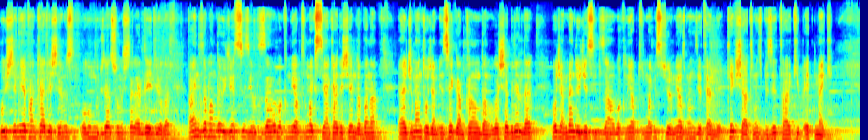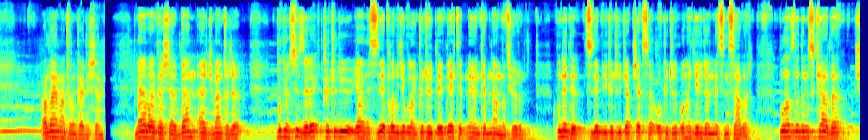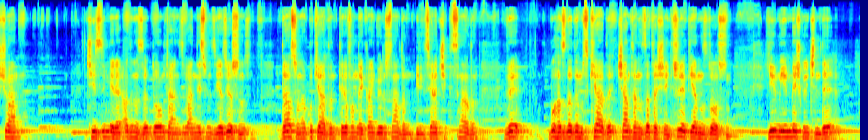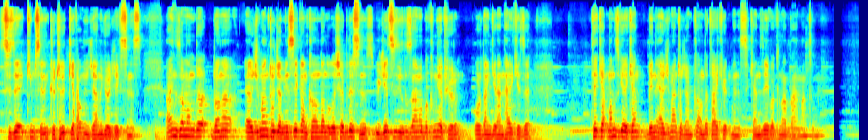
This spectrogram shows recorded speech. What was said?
Bu işlemi yapan kardeşlerimiz olumlu güzel sonuçlar elde ediyorlar. Aynı zamanda ücretsiz yıldızlama bakımı yaptırmak isteyen kardeşlerim de bana Ercüment Hocam Instagram kanalından ulaşabilirler. Hocam ben de ücretsiz yıldızlama bakımı yaptırmak istiyorum yazmanız yeterli. Tek şartımız bizi takip etmek. Allah'a emanet olun kardeşlerim. Merhaba arkadaşlar ben Ercüment Hoca. Bugün sizlere kötülüğü yani size yapılabilecek olan kötülükleri deftetme yöntemini anlatıyorum. Bu nedir? Size bir kötülük yapacaksa o kötülük ona geri dönmesini sağlar. Bu hazırladığımız kağıda şu an çizdiğim yere adınızı, doğum tarihinizi ve anne isminizi yazıyorsunuz. Daha sonra bu kağıdın telefonun ekran görüntüsünü alın, bilgisayar çıktısını alın ve bu hazırladığımız kağıdı çantanızda taşıyın. Sürekli yanınızda olsun. 20-25 gün içinde size kimsenin kötülük yapamayacağını göreceksiniz. Aynı zamanda bana Ercüment Hocam Instagram kanalından ulaşabilirsiniz. Ücretsiz yıldızlama bakımı yapıyorum. Oradan gelen herkese. Tek yapmanız gereken beni Ercüment Hocam kanalında takip etmeniz. Kendinize iyi bakın. Allah'a emanet olun.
